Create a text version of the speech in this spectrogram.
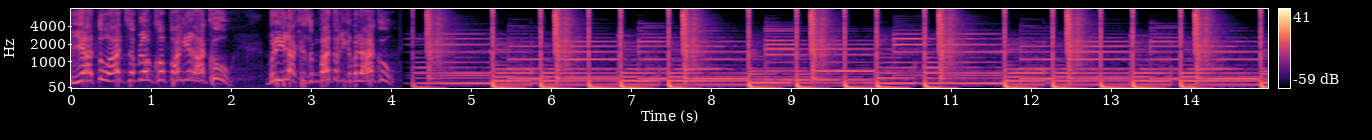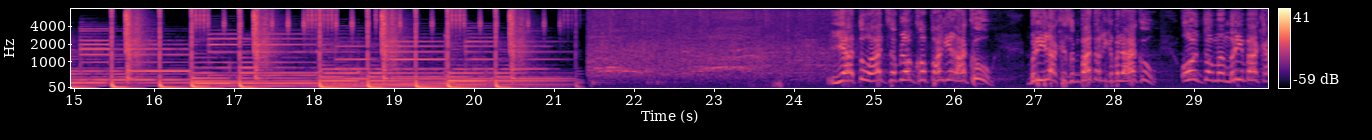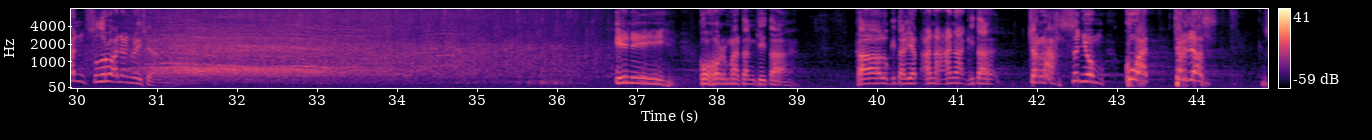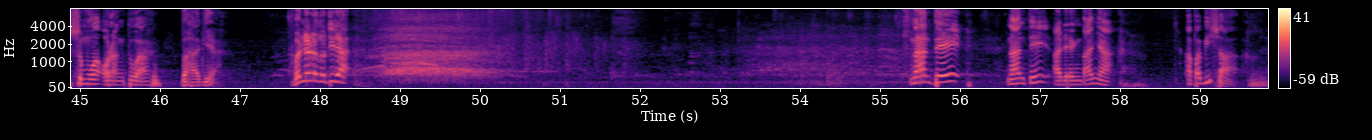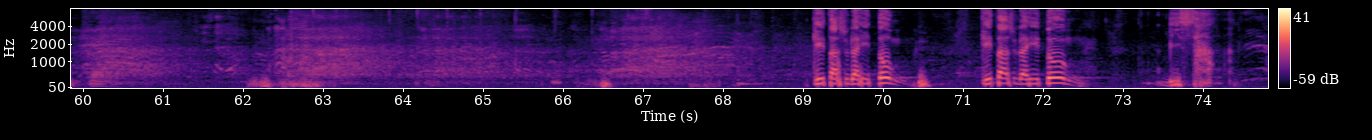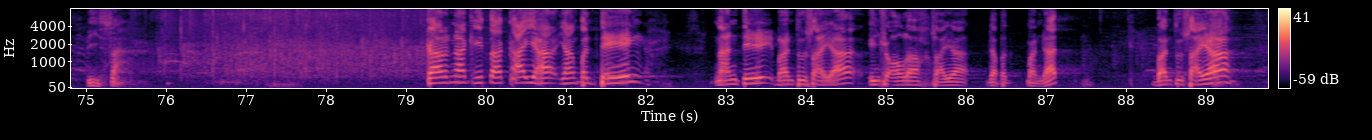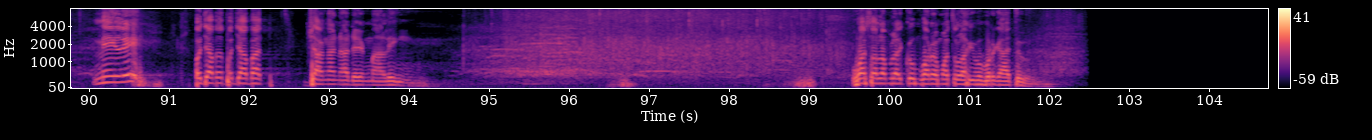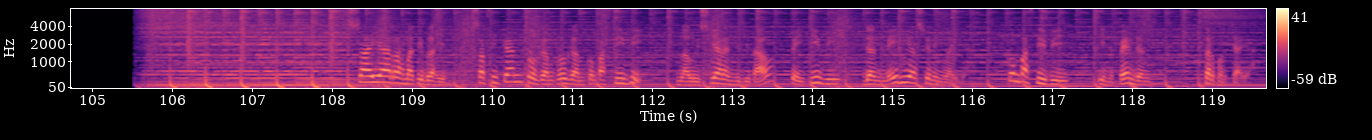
Ya Tuhan, sebelum kau panggil aku, berilah kesempatan kepada aku. Ya Tuhan, sebelum kau panggil aku, berilah kesempatan kepada aku untuk memberi makan seluruh anak Indonesia. Ini kehormatan kita. Kalau kita lihat anak-anak kita cerah, senyum, kuat, cerdas, semua orang tua bahagia. Benar atau tidak? Nanti, nanti ada yang tanya, apa bisa? Kita sudah hitung, kita sudah hitung, bisa, bisa. Karena kita kaya, yang penting nanti bantu saya, insya Allah saya dapat mandat. Bantu saya milih pejabat-pejabat, jangan ada yang maling. Wassalamualaikum warahmatullahi wabarakatuh. Saya Rahmat Ibrahim. Saksikan program-program Kompas TV melalui siaran digital, pay TV, dan media streaming lainnya. Kompas TV, independen, terpercaya.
